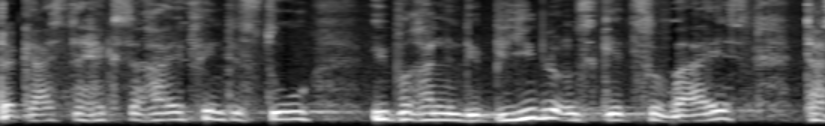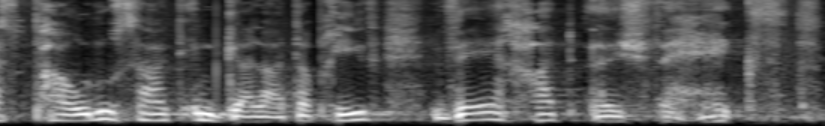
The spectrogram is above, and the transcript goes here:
Der Geist der Hexerei findest du überall in der Bibel und es geht so weit, dass Paulus sagt im Galaterbrief, wer hat euch verhext?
